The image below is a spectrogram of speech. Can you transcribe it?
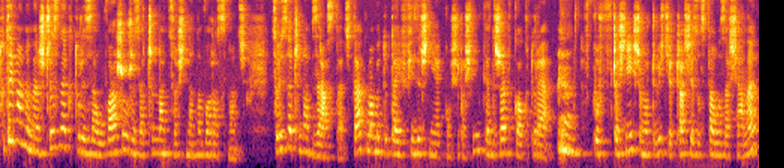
Tutaj mamy mężczyznę, który zauważył, że zaczyna coś na nowo rosnąć. Coś zaczyna wzrastać, tak? Mamy tutaj fizycznie jakąś roślinkę, drzewko, które w wcześniejszym oczywiście czasie zostało zasiane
